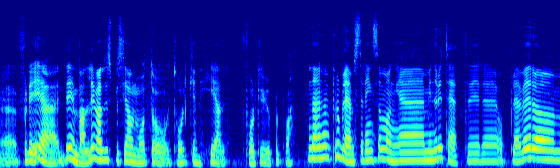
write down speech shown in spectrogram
Eh, for det er, det er en veldig, veldig spesiell måte å tolke en hel folkegruppe på. Det er en problemstilling som mange minoriteter eh, opplever. og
